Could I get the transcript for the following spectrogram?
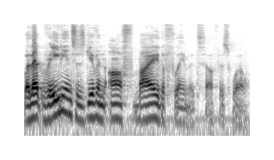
But that radiance is given off by the flame itself as well.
